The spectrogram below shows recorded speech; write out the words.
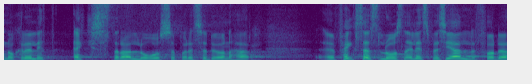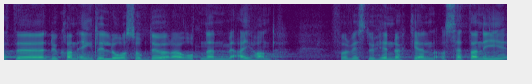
noen litt ekstra låser på disse dørene. her. Uh, fengselslåsen er litt spesiell, for at, du kan egentlig låse opp døra og åpne den med ei hand. For hvis du har nøkkelen og setter den i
